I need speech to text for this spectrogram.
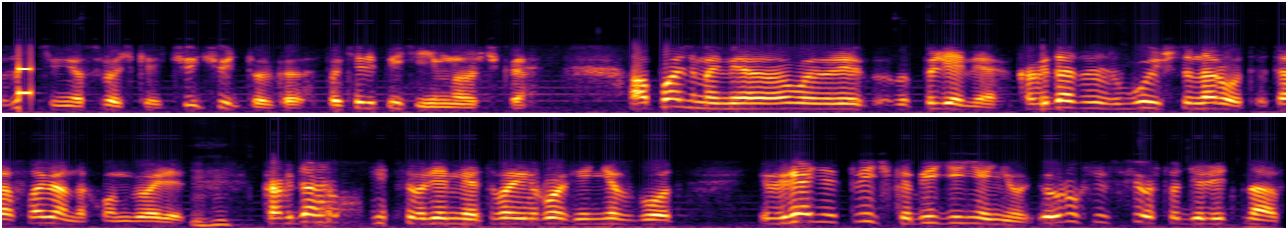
Знаете, у него строчка, чуть-чуть только, потерпите немножечко. Опальное мировое племя, когда ты же будешь ты народ, это о славянах он говорит. Когда рухнется время твоей рознь невзгод, и грянет клич к объединению, и рухнет все, что делит нас.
